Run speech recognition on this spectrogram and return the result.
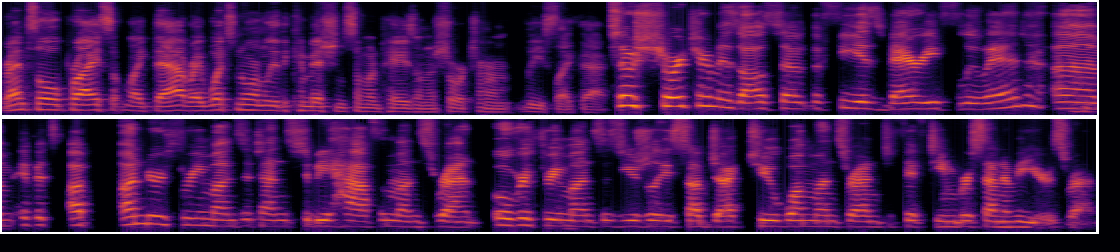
rental price, something like that, right? What's normally the commission someone pays on a short-term lease like that? So short term is also the fee is very fluid. Um, if it's up under three months, it tends to be half a month's rent. Over three months is usually subject to one month's rent to fifteen percent of a year's rent.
